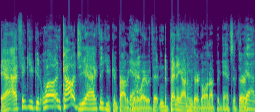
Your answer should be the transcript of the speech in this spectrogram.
Yeah, I think you could. Well, in college, yeah, I think you can probably get away with it, and depending on who they're going up against, if they're Yeah,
